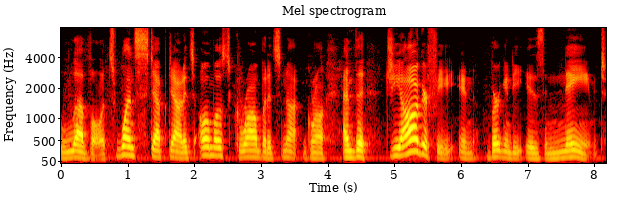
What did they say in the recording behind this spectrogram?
level. It's one step down. It's almost Grand, but it's not Grand. And the geography in Burgundy is named.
